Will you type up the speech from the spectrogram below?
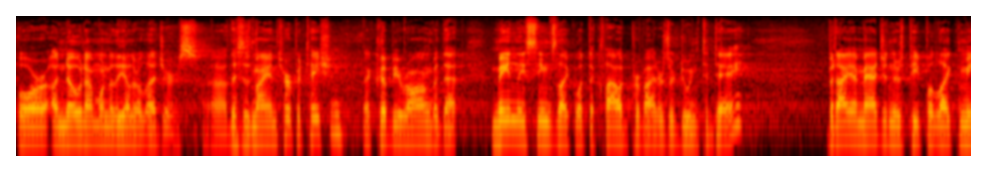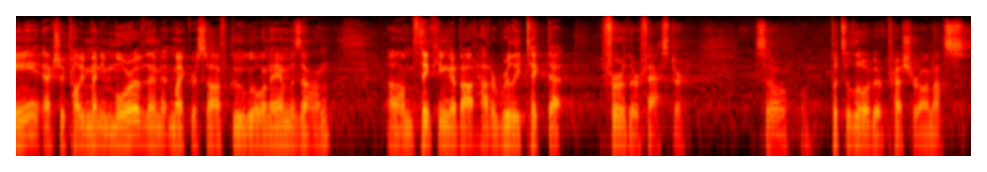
or a node on one of the other ledgers. Uh, this is my interpretation. That could be wrong, but that mainly seems like what the cloud providers are doing today. But I imagine there's people like me, actually probably many more of them at Microsoft, Google, and Amazon, um, thinking about how to really take that further faster. So puts a little bit of pressure on us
